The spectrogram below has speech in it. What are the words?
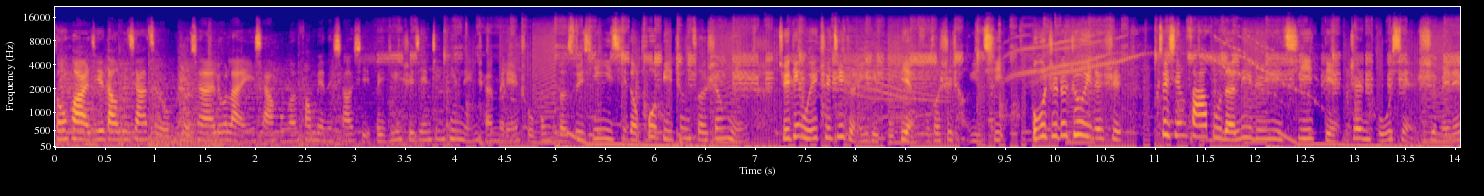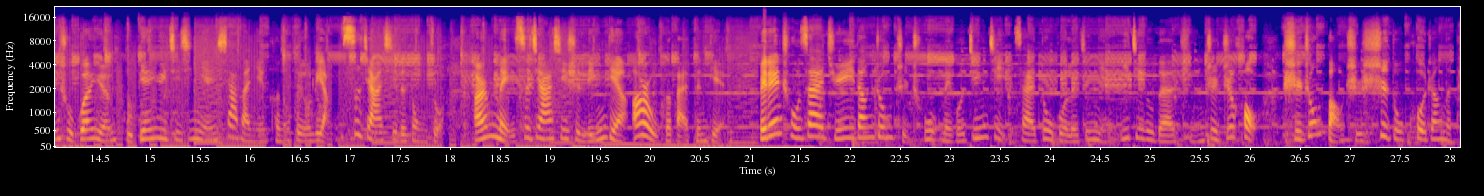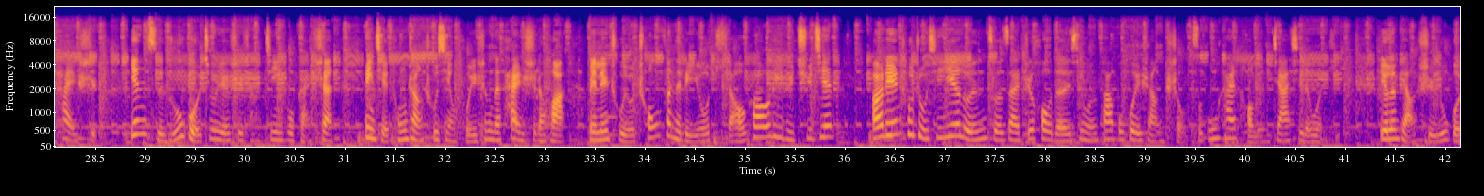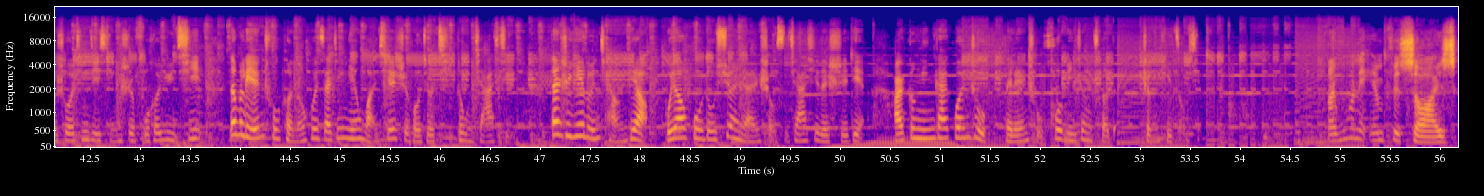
从华尔街到陆家嘴，我们首先来浏览一下宏观方面的消息。北京时间今天凌晨，美联储公布的最新一期的货币政策声明，决定维持基准利率不变，符合市场预期。不过值得注意的是，最新发布的利率预期点阵图显示，美联储官员普遍预计今年下半年可能会有两次加息的动作，而每次加息是零点二五个百分点。美联储在决议当中指出，美国经济在度过了今年一季度的停滞之后，始终保持适度扩张的态势。因此，如果就业市场进一步改善，并且通胀出现回升的态势的话，美联储有充分的理由调高利率区间。而联储主席耶伦则在之后的新闻发布会上首次公开讨论加息的问题。耶伦表示，如果说经济形势符合预期，那么联储可能会在今年晚些时候就启动加息。但是耶伦强调，不要过度渲染首次加息的时点，而更应该关注美联储货币政策的整体走向。I want to emphasize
